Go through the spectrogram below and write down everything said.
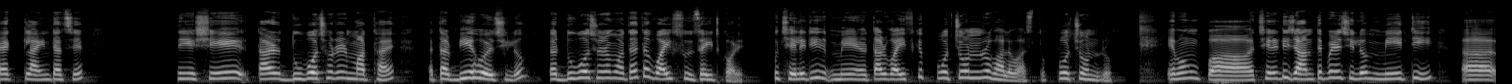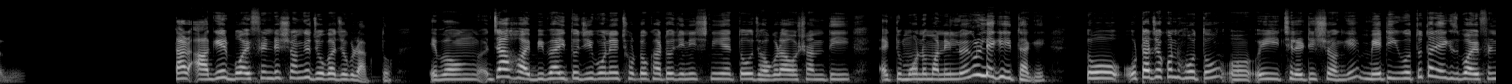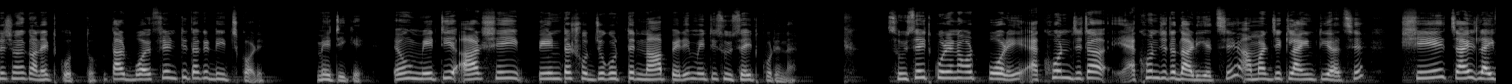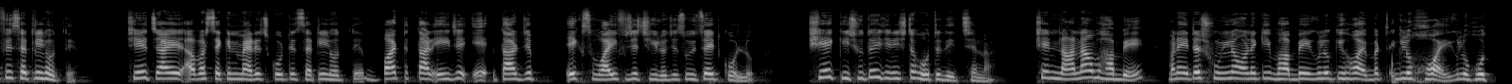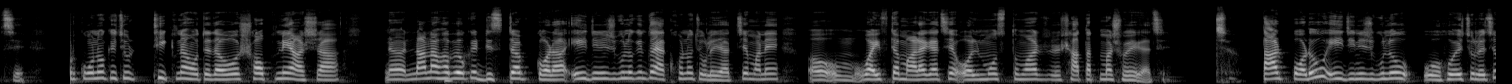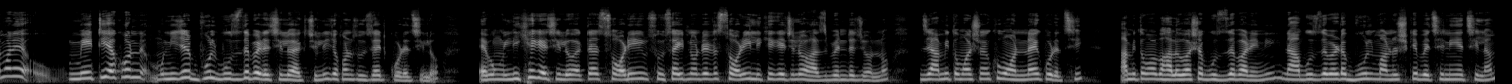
এক ক্লায়েন্ট আছে। সে তার দু বছরের মাথায় তার বিয়ে হয়েছিল। তার দু বছরের মাথায় তার ওয়াইফ সুইসাইড করে। ছেলেটি মেয়ে তার ওয়াইফকে প্রচণ্ড ভালোবাসতো, প্রচণ্ড। এবং ছেলেটি জানতে পেরেছিল মেয়েটি তার আগের বয়ফ্রেন্ডের সঙ্গে যোগাযোগ রাখতো। এবং যা হয় বিবাহিত জীবনে ছোটোখাটো জিনিস নিয়ে তো ঝগড়া অশান্তি, একটু মনোমালিন্য এগুলো লেগেই থাকে। তো ওটা যখন হতো ওই ছেলেটির সঙ্গে মেয়েটি কি করতো তার এক্স বয়ফ্রেন্ডের সঙ্গে কানেক্ট করতো। তার বয়ফ্রেন্ডটি তাকে ডিচ করে মেয়েটিকে। এবং মেয়েটি আর সেই পেনটা সহ্য করতে না পেরে মেয়েটি সুইসাইড করে নেয়। সুইসাইড করে নেওয়ার পরে এখন যেটা এখন যেটা দাঁড়িয়েছে আমার যে ক্লায়েন্টটি আছে সে চায় লাইফে সেটেল হতে। সে চায় আবার সেকেন্ড ম্যারেজ করতে সেটেল হতে। বাট তার এই যে তার যে এক্স ওয়াইফ যে ছিল যে সুইসাইড করল, সে কিছুতেই জিনিসটা হতে দিচ্ছে না। সে নানাভাবে মানে এটা শুনলে অনেকেই ভাবে এগুলো কি হয়? বাট এগুলো হয়, এগুলো হচ্ছে। ওর কোনো কিছু ঠিক না হতে দেওয়া, স্বপ্নে আসা, নানাভাবে ওকে ডিস্টার্ব করা এই জিনিসগুলো কিন্তু এখনও চলে যাচ্ছে। মানে ওয়াইফটা মারা গেছে অলমোস্ট তোমার ৭-৮ মাস হয়ে গেছে। আচ্ছা। তারপরেও এই জিনিসগুলো হয়ে চলেছে। মানে মেয়েটি এখন নিজের ভুল বুঝতে পেরেছিল অ্যাকচুয়ালি যখন সুইসাইড করেছিল। এবং লিখে গেছিল একটা সরি সুইসাইড নোটে একটা সরি লিখে গেছিল হাজব্যান্ডের জন্য যে, "আমি তোমার সঙ্গে খুব অন্যায় করেছি। আমি তোমার ভালোবাসা বুঝতে পারিনি। না বুঝতে পেরে একটা ভুল মানুষকে বেছে নিয়েছিলাম।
